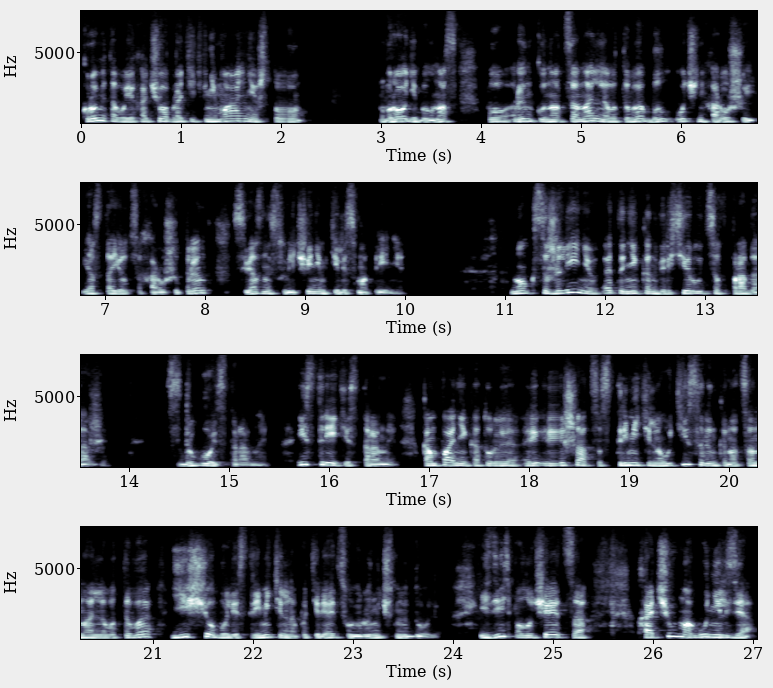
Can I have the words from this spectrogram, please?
Кроме того, я хочу обратить внимание, что Вроде бы у нас по рынку национального ТВ был очень хороший и остается хороший тренд, связанный с увеличением телесмотрения. Но, к сожалению, это не конверсируется в продажи. С другой стороны. И с третьей стороны, компании, которые решатся стремительно уйти с рынка национального ТВ, еще более стремительно потеряют свою рыночную долю. И здесь получается «хочу, могу, нельзя».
